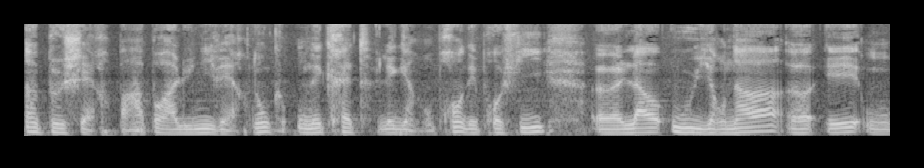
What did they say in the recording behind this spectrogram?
un peu cher par rapport à l'univers. Donc on écrète les gains, on prend des profits euh, là où il y en a euh, et on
